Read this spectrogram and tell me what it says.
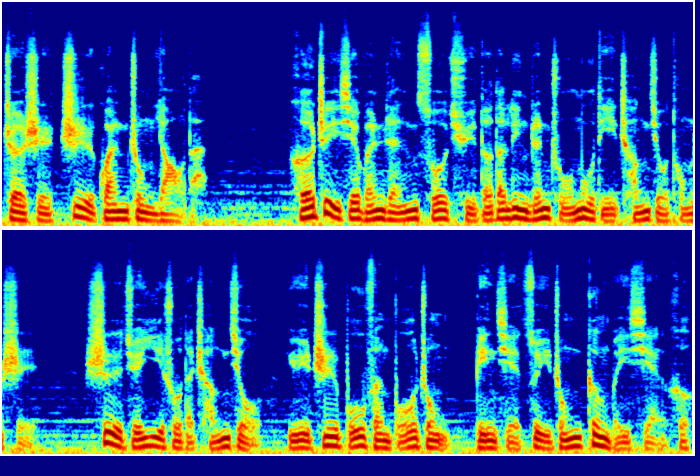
这是至关重要的。和这些文人所取得的令人瞩目的成就同时，视觉艺术的成就与之不分伯仲，并且最终更为显赫。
